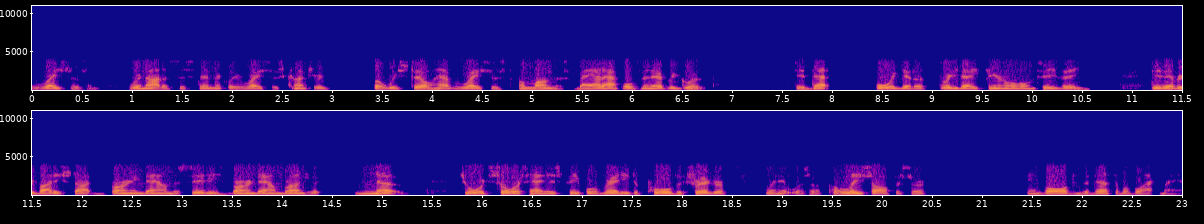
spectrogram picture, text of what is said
racism. We're not a systemically racist country, but we still have racists among us, bad apples in every group. Did that boy get a three day funeral on TV? Did everybody start burning down the cities, burn down Brunswick? No. George Soros had his people ready to pull the trigger when it was a police officer involved in the death of a black man.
